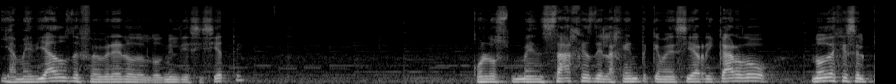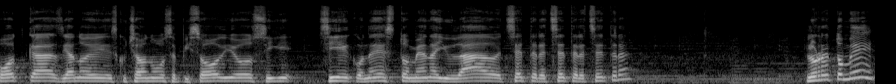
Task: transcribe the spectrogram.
y a mediados de febrero del 2017, con los mensajes de la gente que me decía, Ricardo, no dejes el podcast, ya no he escuchado nuevos episodios, sigue, sigue con esto, me han ayudado, etcétera, etcétera, etcétera. Lo retomé.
